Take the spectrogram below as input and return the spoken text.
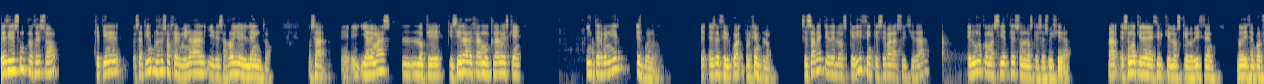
Es decir, es un proceso que tiene, o sea, tiene un proceso germinal y desarrollo y lento. O sea, eh, y además lo que quisiera dejar muy claro es que intervenir es bueno. E, es decir, por ejemplo, se sabe que de los que dicen que se van a suicidar, el 1,7 son los que se suicidan. Ah, eso no quiere decir que los que lo dicen lo dicen por,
